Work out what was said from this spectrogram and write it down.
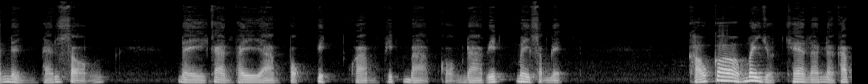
นหนึ่งแผนสองในการพยายามปกปิดความผิดบาปของดาวิดไม่สำเร็จ เขาก็ไม่หยุดแค่นั้นนะครับ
